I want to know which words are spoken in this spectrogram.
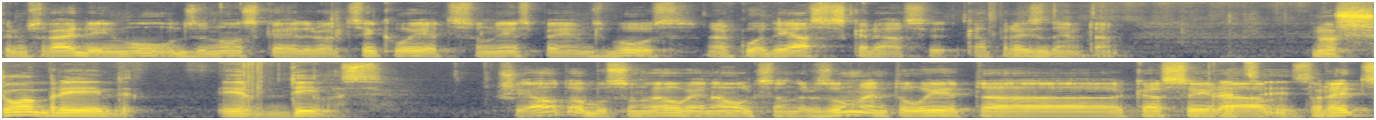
pirms raidījuma lūdzu noskaidrot, cik lietas un iespējams būs, ar ko jāsaskarās kā prezidentam? Nu, šobrīd ir divas šī autobusa un vēl viena Aleksandra Zumenta lieta, kas ir pret,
